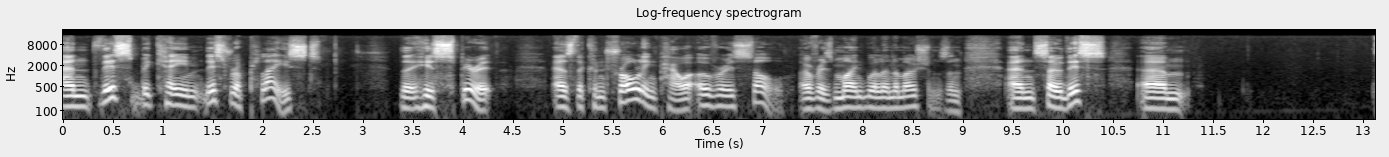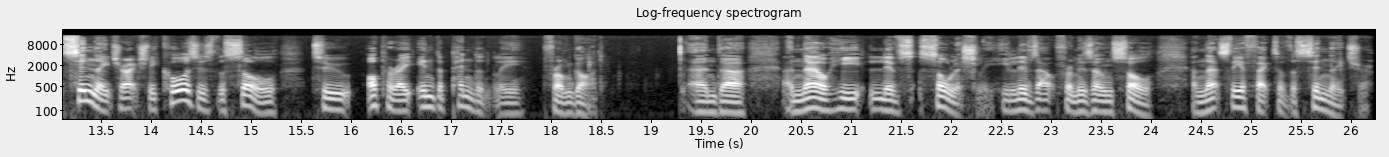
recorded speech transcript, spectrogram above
And this became, this replaced the, his spirit as the controlling power over his soul, over his mind, will, and emotions. And, and so this um, sin nature actually causes the soul to operate independently from God. And, uh, and now he lives soulishly. He lives out from his own soul. And that's the effect of the sin nature.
